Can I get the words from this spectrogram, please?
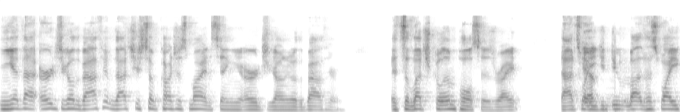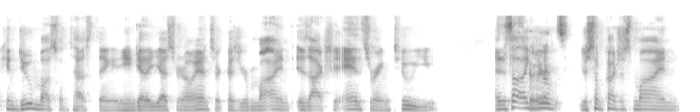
you get that urge to go to the bathroom. That's your subconscious mind saying you urge you to go to the bathroom. It's electrical impulses, right? That's why yep. you can do. That's why you can do muscle testing and you can get a yes or no answer because your mind is actually answering to you, and it's not like your your subconscious mind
